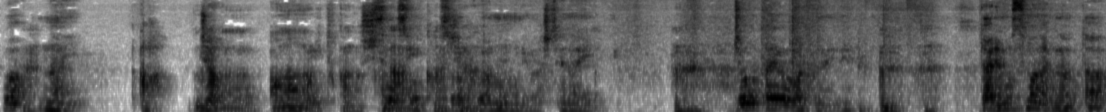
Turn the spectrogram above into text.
はない。あ、じゃあもう雨漏りとかもしてない感おそらじなんだ。く雨漏りはしてない。状態は悪くないね。うん。誰も住まなくなった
